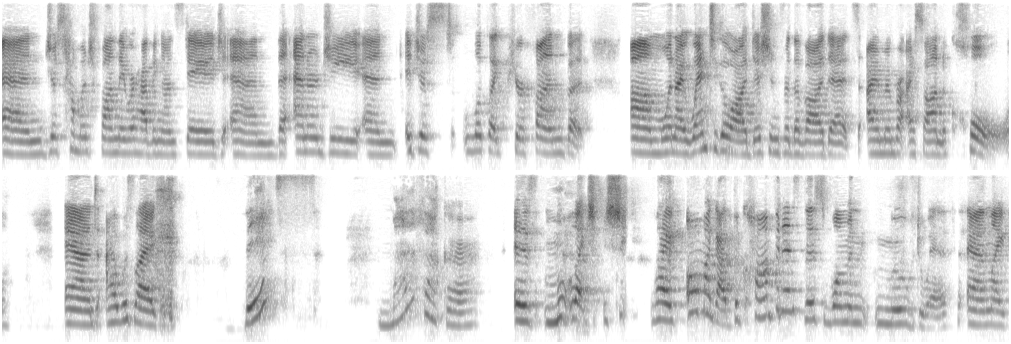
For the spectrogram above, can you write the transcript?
and just how much fun they were having on stage and the energy, and it just looked like pure fun. But um, when I went to go audition for the Vaudettes, I remember I saw Nicole and I was like, this motherfucker is mo- like, she, like, oh my God, the confidence this woman moved with. And like,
